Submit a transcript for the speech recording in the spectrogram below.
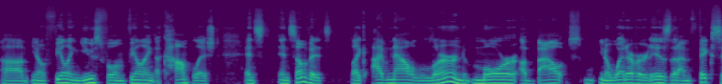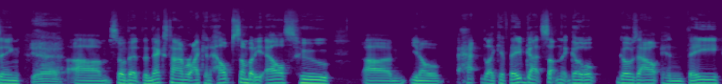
um, you know feeling useful and feeling accomplished. And and some of it's like I've now learned more about you know whatever it is that I'm fixing yeah, um, so that the next time where I can help somebody else who um, you know ha- like if they've got something that go goes out and they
